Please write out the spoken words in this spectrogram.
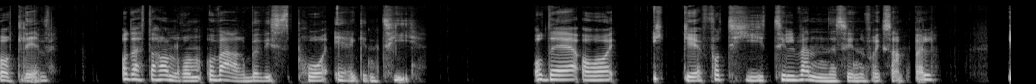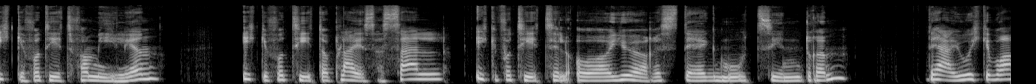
vårt liv. Og dette handler om å være bevisst på egen tid. Og det å ikke få tid til vennene sine, for eksempel. Ikke få tid til familien. Ikke få tid til å pleie seg selv. Ikke få tid til å gjøre steg mot sin drøm. Det er jo ikke bra.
